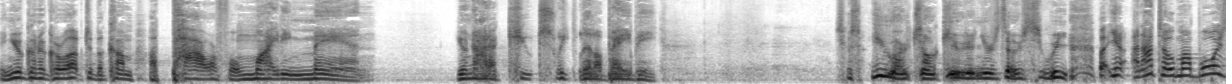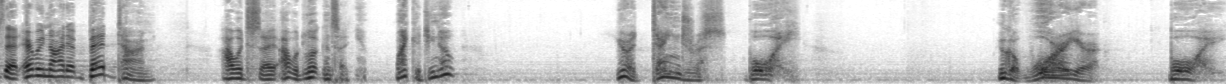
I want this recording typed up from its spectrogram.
And you're going to grow up to become a powerful, mighty man. You're not a cute, sweet little baby. She goes, You are so cute and you're so sweet. But, you know, and I told my boys that every night at bedtime. I would say, I would look and say, Micah, do you know? You're a dangerous boy. You're a warrior boy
